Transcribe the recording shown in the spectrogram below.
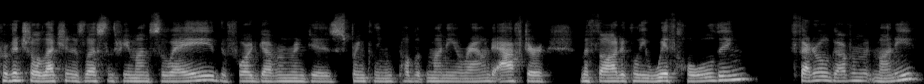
provincial election is less than three months away. The Ford government is sprinkling public money around after methodically withholding federal government money,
